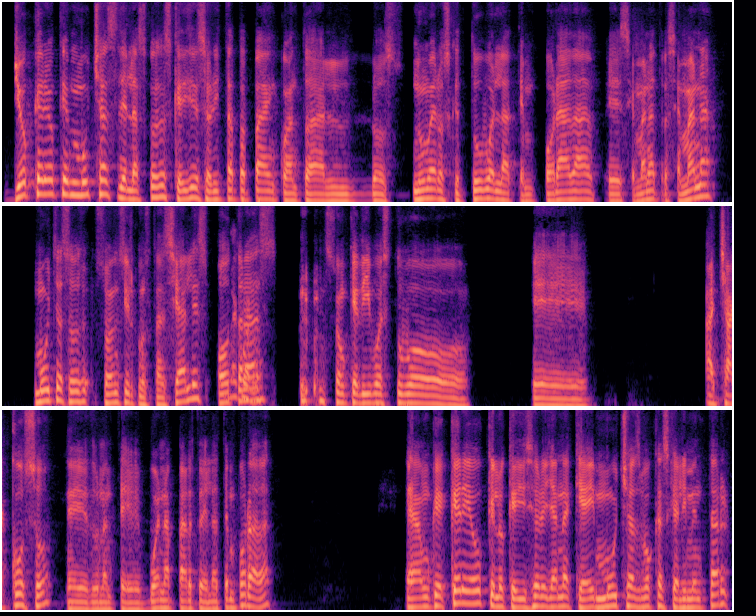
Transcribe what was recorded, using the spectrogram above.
Yo creo que muchas de las cosas que dices ahorita, papá, en cuanto a los números que tuvo en la temporada eh, semana tras semana, muchas son, son circunstanciales, otras son que Divo estuvo eh, achacoso eh, durante buena parte de la temporada. Aunque creo que lo que dice Orellana, que hay muchas bocas que alimentar,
